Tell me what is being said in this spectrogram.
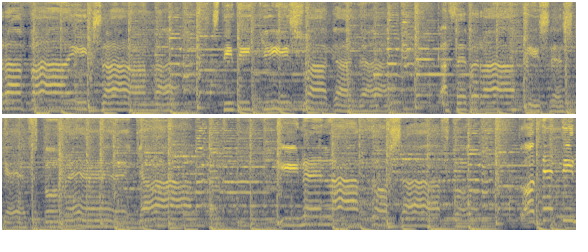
τραβάει ξανά στη δική σου αγκαλιά. Κάθε βράδυ σε σκέφτομαι κι είναι λάθος αυτό. Τότε την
